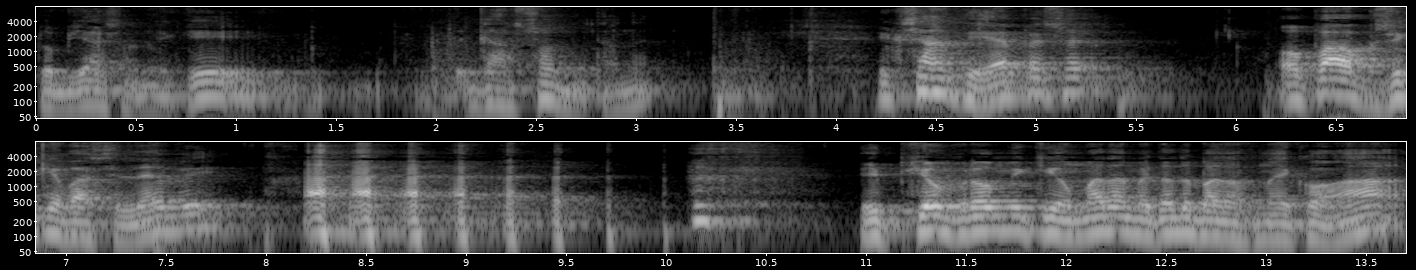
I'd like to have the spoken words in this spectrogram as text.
τον πιάσανε εκεί. Γκαρσόν ήτανε. Η Ξάνθη έπεσε. Ο ΠΑΟΚ ζει και βασιλεύει. η πιο βρώμικη ομάδα μετά τον Παναθηναϊκό. Α,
